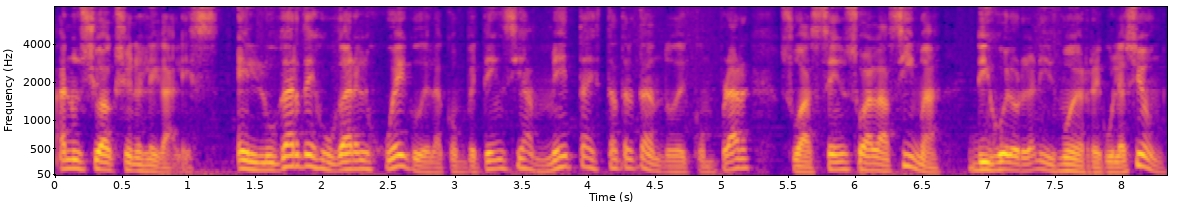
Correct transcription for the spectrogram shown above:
anunció acciones legales. En lugar de jugar el juego de la competencia, Meta está tratando de comprar su ascenso a la cima, dijo el organismo de regulación.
